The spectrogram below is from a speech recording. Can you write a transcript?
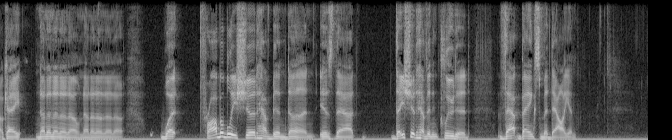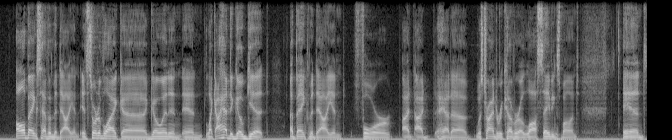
Okay, no, no, no, no, no, no, no, no, no, no. What probably should have been done is that they should have included that bank's medallion. All banks have a medallion. It's sort of like uh, going and, and like I had to go get a bank medallion for I, I had uh, was trying to recover a lost savings bond, and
